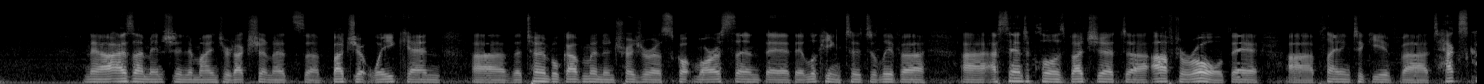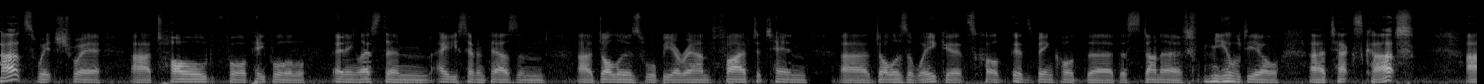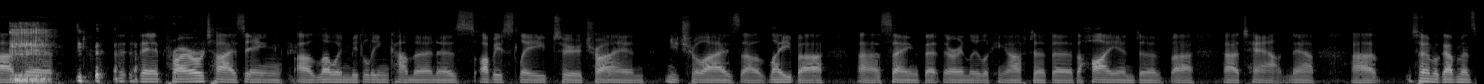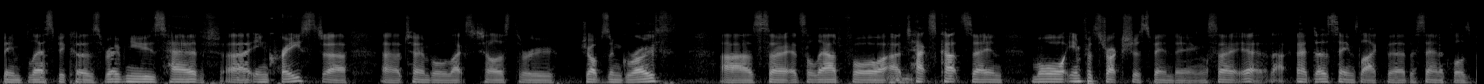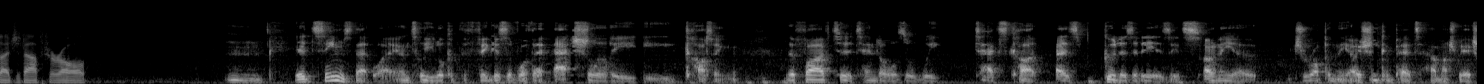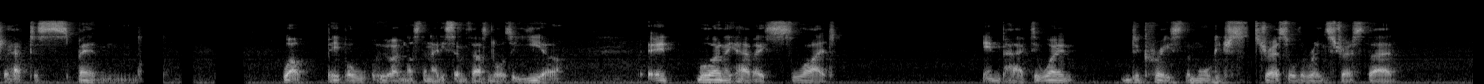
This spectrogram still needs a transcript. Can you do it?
Now, as I mentioned in my introduction, it's uh, budget week, and uh, the Turnbull government and Treasurer Scott Morrison they're they're looking to deliver uh, a Santa Claus budget. Uh, after all, they're uh, planning to give uh, tax cuts, which we're told for people earning less than eighty-seven thousand dollars will be around five to ten dollars a week. It's called it's been called the the stunner meal deal tax cut. Uh, they're, they're prioritizing uh, low and middle income earners, obviously, to try and neutralize uh, labor, uh, saying that they're only looking after the, the high end of uh, uh, town. Now, Turnbull government's been blessed because revenues have increased. Turnbull likes to tell us through jobs and growth. Uh, so it's allowed for uh, mm. tax cuts and more infrastructure spending. So yeah, that, that, does seem like the, the Santa Claus budget after all. Mm. It seems that way until you look at the figures of what they're actually cutting. The five to ten dollars a week tax cut, as good as it is, it's only a drop in the ocean compared to how much we actually have to spend. Well, people who earn less than eighty-seven thousand dollars a year, it will only have a slight impact. It won't decrease the mortgage stress or the rent stress that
